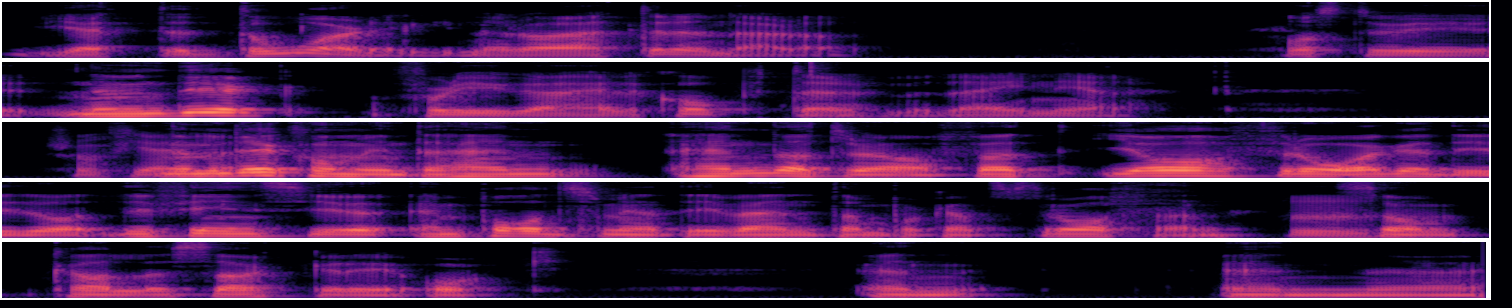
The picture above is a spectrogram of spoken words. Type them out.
jättedålig när du har ätit den där då? Måste vi Nej men det, flyga helikopter med dig ner? Från nej men det kommer inte hän- hända tror jag för att jag frågade ju då, det finns ju en podd som heter I väntan på katastrofen Mm. som Kalle Zackari och en, en eh,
